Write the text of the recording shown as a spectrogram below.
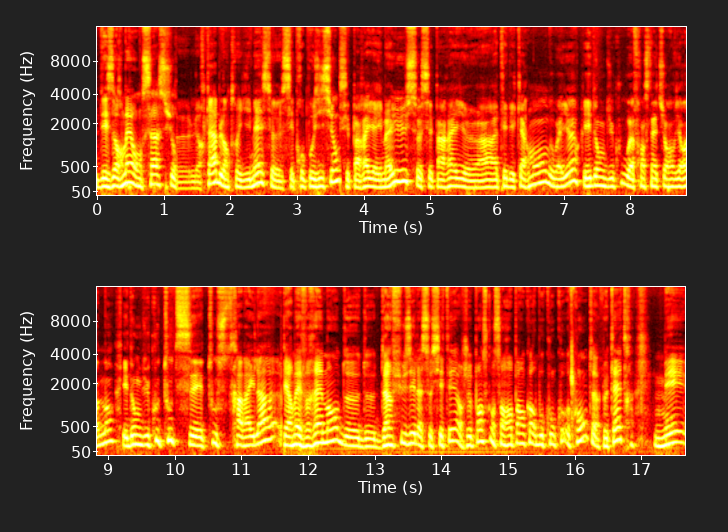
désormais ont ça sur leur table, entre guillemets, ces propositions. C'est pareil à Emmaüs, c'est pareil à TD Carmonde ou ailleurs, et donc du coup à France Nature Environnement. Et donc du coup, toutes ces, tout ce travail-là vraiment d'infuser de, d'infuser la société. Alors je pense qu'on s'en rend pas encore beaucoup compte, peut-être, mais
